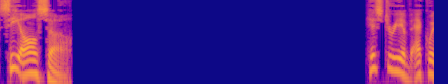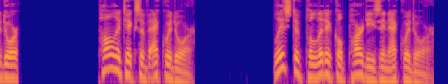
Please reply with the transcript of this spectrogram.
See also History of Ecuador Politics of Ecuador List of political parties in Ecuador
